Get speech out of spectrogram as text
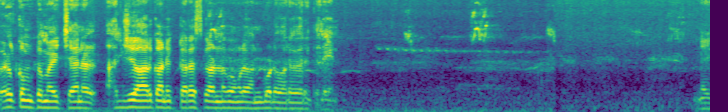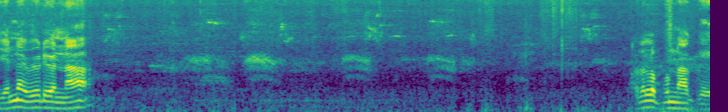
Welcome to my channel Aji organic terrace கார்டனுக்கு உங்களை அன்போடு வரவேற்கிறேன். இன்னைக்கு என்ன வீடியோன்னா கடலை புண்ணாக்கு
